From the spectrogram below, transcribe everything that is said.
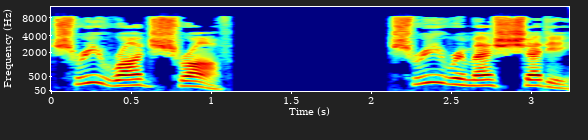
Shri Raj Shroff Shri Ramesh Shetty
